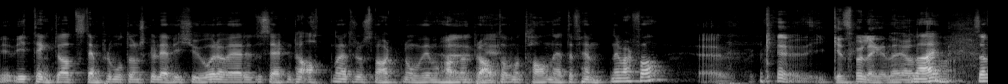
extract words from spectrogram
vi, vi, tenkte jo at stempelmotoren skulle leve i 20 år, og vi har redusert den til 18. Og jeg tror snart noe vi må ha en prat om å ta den ned til 15 i hvert fall. Ikke så lenge, det. Ja. Nei, så,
